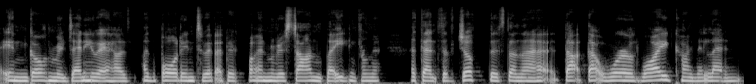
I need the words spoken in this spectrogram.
in government anyway has, has bought into it at this point and understands that even from a, a sense of justice and a, that that worldwide kind of lens,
